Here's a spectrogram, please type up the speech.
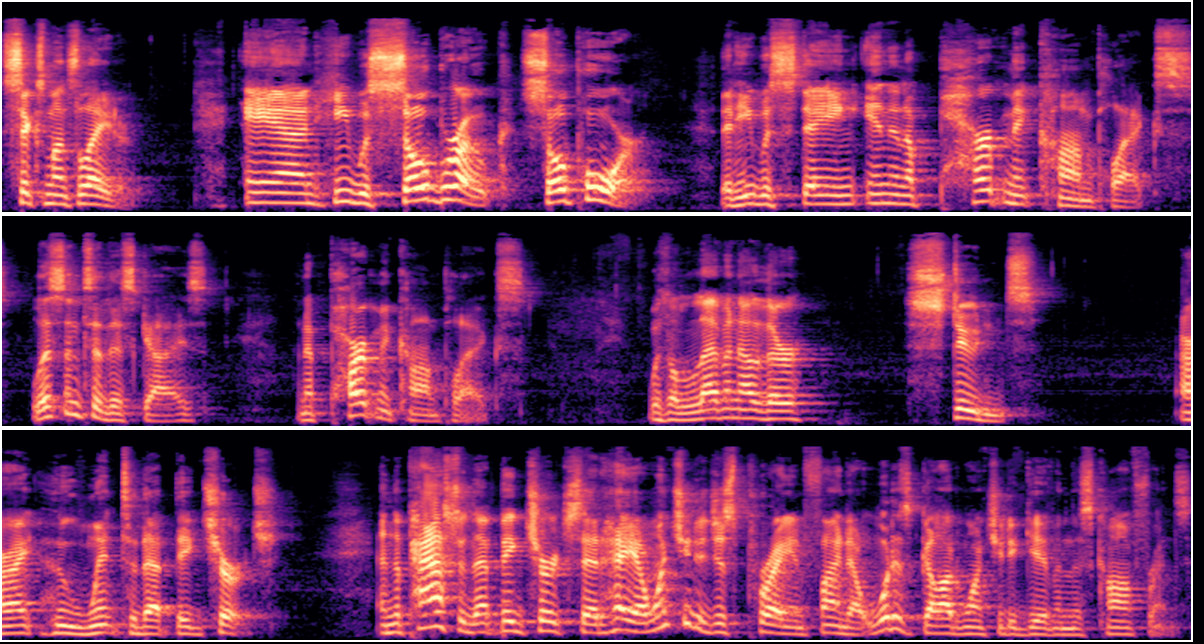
six months later. And he was so broke, so poor, that he was staying in an apartment complex. Listen to this, guys an apartment complex with 11 other students, all right, who went to that big church. And the pastor of that big church said, Hey, I want you to just pray and find out what does God want you to give in this conference?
